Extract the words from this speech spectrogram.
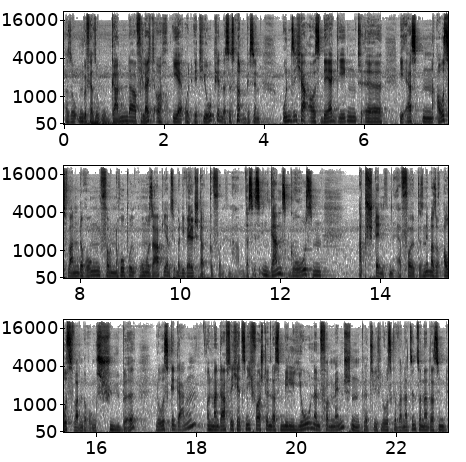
also ungefähr so Uganda, vielleicht auch eher Äthiopien, das ist noch ein bisschen unsicher, aus der Gegend äh, die ersten Auswanderungen von Homo sapiens über die Welt stattgefunden haben. Das ist in ganz großen Abständen erfolgt. Das sind immer so Auswanderungsschübe losgegangen. Und man darf sich jetzt nicht vorstellen, dass Millionen von Menschen plötzlich losgewandert sind, sondern das sind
